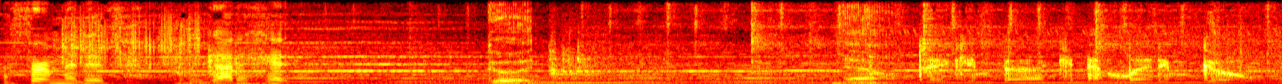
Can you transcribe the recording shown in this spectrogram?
Affirmative. We got a hit. Good. Now, Take him back and let him go.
